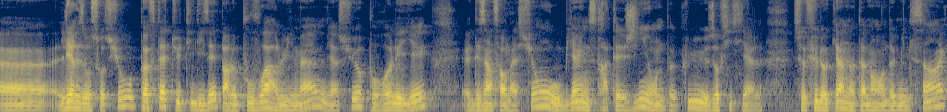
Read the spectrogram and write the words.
euh, les réseaux sociaux peuvent être utilisés par le pouvoir lui-même, bien sûr, pour relayer euh, des informations ou bien une stratégie on ne peut plus officielle. Ce fut le cas notamment en 2005,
